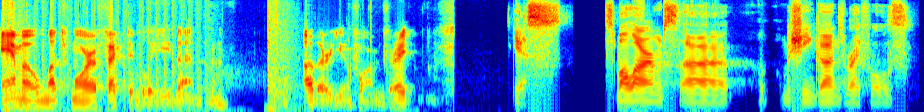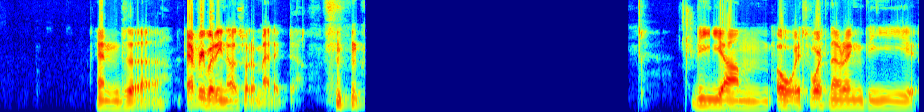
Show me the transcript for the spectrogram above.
ammo much more effectively than other uniforms, right? yes. Small arms, uh, machine guns, rifles. And uh, everybody knows what a medic does. the um oh, it's worth noting the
